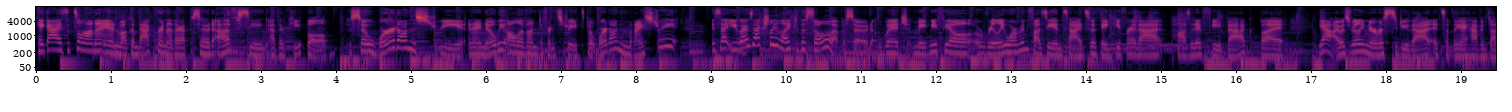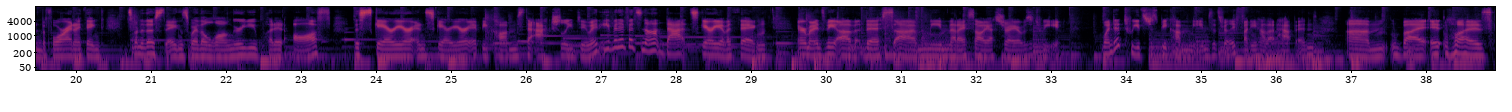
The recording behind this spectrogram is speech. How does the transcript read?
Hey guys, it's Alana, and welcome back for another episode of Seeing Other People. So, word on the street, and I know we all live on different streets, but word on my street is that you guys actually liked the solo episode, which made me feel really warm and fuzzy inside. So, thank you for that positive feedback. But yeah, I was really nervous to do that. It's something I haven't done before. And I think it's one of those things where the longer you put it off, the scarier and scarier it becomes to actually do it, even if it's not that scary of a thing. It reminds me of this uh, meme that I saw yesterday. It was a tweet. When did tweets just become memes? It's really funny how that happened. Um, but it was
